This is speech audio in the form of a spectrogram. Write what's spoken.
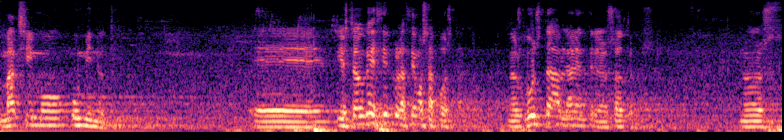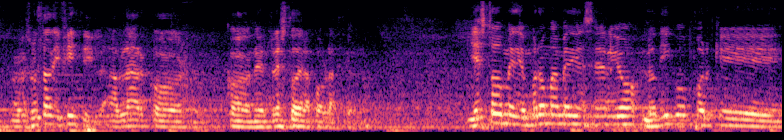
Máximo un minuto. Eh, y os tengo que decir que lo hacemos aposta. Nos gusta hablar entre nosotros. Nos, resulta difícil hablar con, el resto de la población. Y esto medio en broma, medio en serio, lo digo porque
